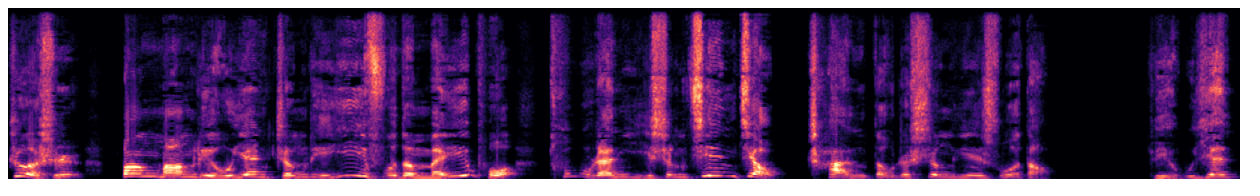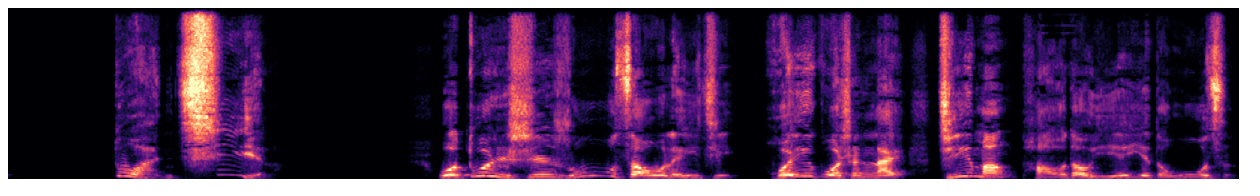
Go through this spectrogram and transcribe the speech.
这时，帮忙柳烟整理衣服的媒婆突然一声尖叫，颤抖着声音说道：“柳烟断气了！”我顿时如遭雷击，回过神来，急忙跑到爷爷的屋子。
